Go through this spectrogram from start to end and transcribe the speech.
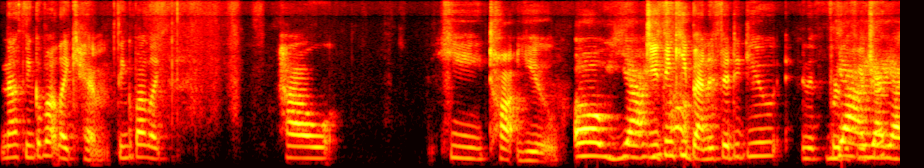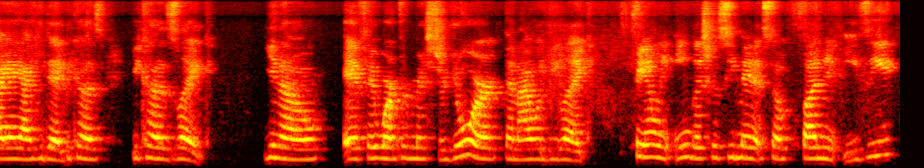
Now think about like him. Think about like how he taught you. Oh yeah. Do you think taught- he benefited you in the, for yeah, the future? yeah, yeah, yeah, yeah. He did because because like you know if it weren't for Mr. York, then I would be like failing English because he made it so fun and easy.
